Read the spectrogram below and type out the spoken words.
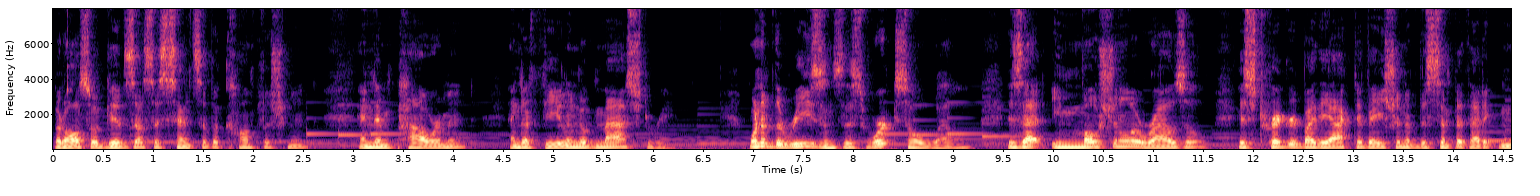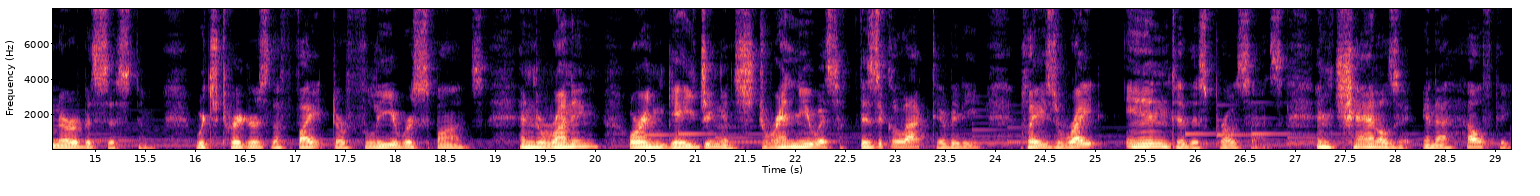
but also gives us a sense of accomplishment and empowerment and a feeling of mastery. One of the reasons this works so well is that emotional arousal is triggered by the activation of the sympathetic nervous system, which triggers the fight or flee response, and running or engaging in strenuous physical activity plays right into this process and channels it in a healthy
